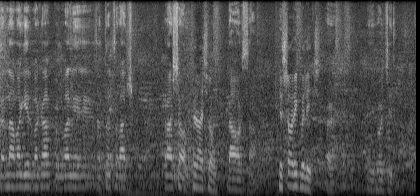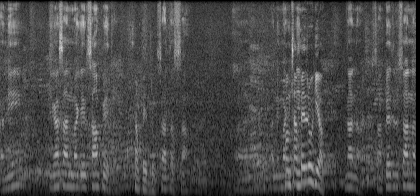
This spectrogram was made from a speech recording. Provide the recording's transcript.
तेन्ना मागीर म्हाका कोलवाले जातूच राश राशोल राशोल धा वर्सां हिस्टॉरीक विलेज हय. इगोर्जी आनी थिंगा सावन मागीर San Pedro. सात वर्सां आनी Pedro here? ना ना. सांपेद्र सावन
